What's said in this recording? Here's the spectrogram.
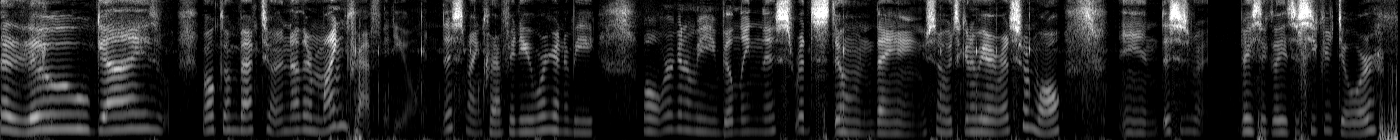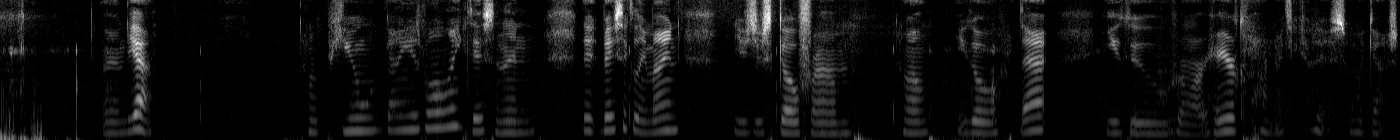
Hello guys, welcome back to another Minecraft video. In this Minecraft video we're gonna be, well we're gonna be building this redstone thing. So it's gonna be a redstone wall, and this is basically it's a secret door. And yeah, hope you guys will like this. And then basically mine, you just go from, well you go that, you go from over here. Come on, I can do this. Oh my gosh.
